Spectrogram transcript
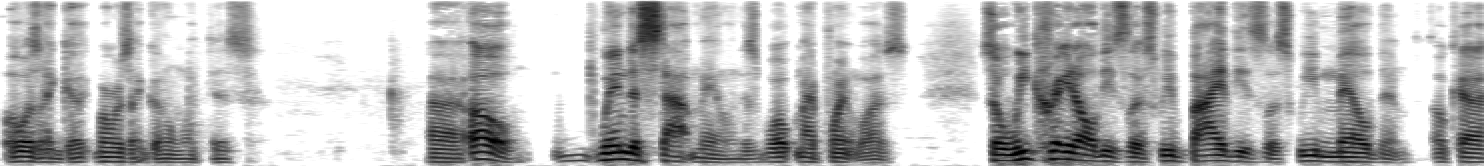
what was I go- where was I going with this? Uh, oh, when to stop mailing is what my point was. So we create all these lists, we buy these lists, we mail them. Okay,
